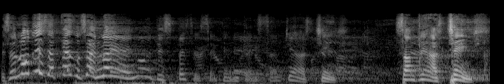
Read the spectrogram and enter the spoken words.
He said, "No, this is the first one." No, no, this is the second. Something has changed. Something has changed.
